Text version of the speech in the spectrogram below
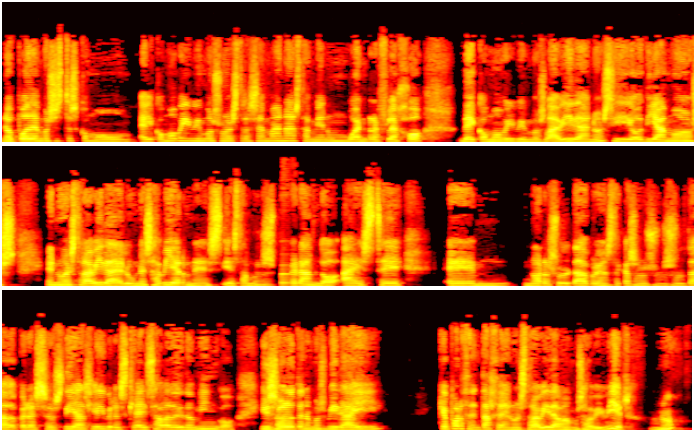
No podemos, esto es como el cómo vivimos nuestras semanas, también un buen reflejo de cómo vivimos la vida, ¿no? Si odiamos en nuestra vida de lunes a viernes y estamos esperando a este eh, no resultado, porque en este caso no es un resultado, pero esos días libres que hay sábado y domingo y solo tenemos vida ahí, ¿qué porcentaje de nuestra vida vamos a vivir? ¿No?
